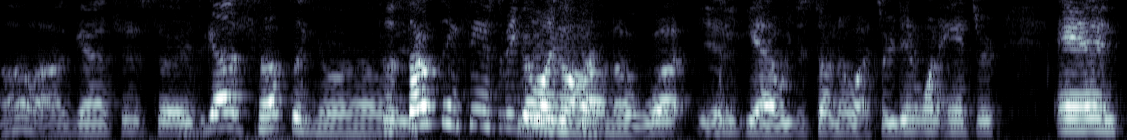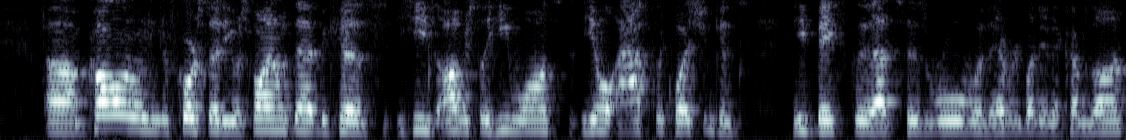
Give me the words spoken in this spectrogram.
oh, I got you. So he's got something going on. So We- something seems to be we going just on. Don't know what yet. We, yeah, we just don't know what. So he didn't want to answer. And um, Colin, of course, said he was fine with that because he's obviously he wants he'll ask the question because he basically that's his rule with everybody that comes on.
